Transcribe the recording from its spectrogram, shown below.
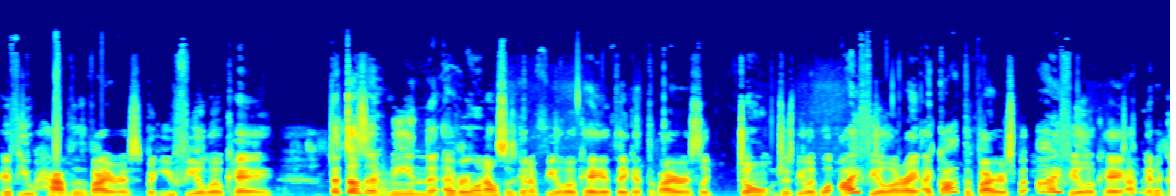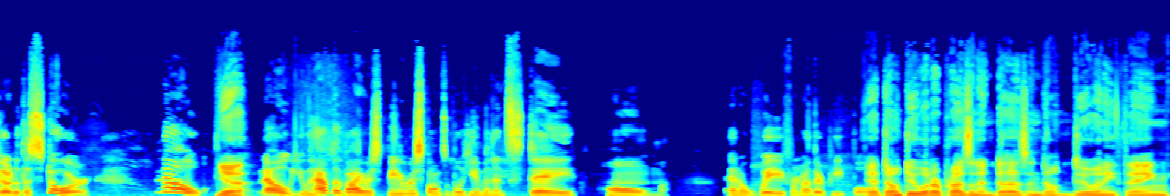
if you have the virus but you feel okay, that doesn't mean that everyone else is going to feel okay if they get the virus. Like don't just be like, "Well, I feel all right. I got the virus, but I feel okay. I'm going to go to the store." No. yeah, No, you have the virus. Be a responsible human and stay home and away from other people. yeah. Don't do what our president does, and don't do anything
